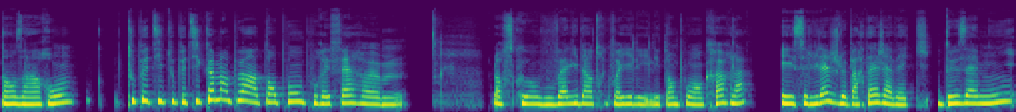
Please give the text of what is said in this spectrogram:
dans un rond tout petit tout petit comme un peu un tampon pourrait faire lorsqu'on vous valide un truc, vous voyez les, les tampons encreurs là. Et celui-là, je le partage avec deux amis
